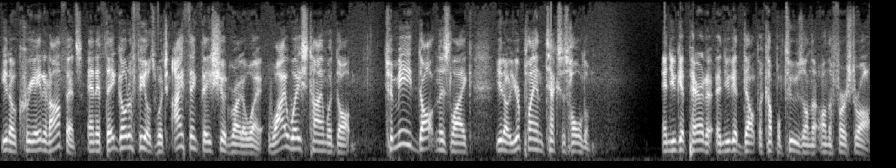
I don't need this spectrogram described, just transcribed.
you know, create an offense. And if they go to Fields, which I think they should right away, why waste time with Dalton? To me, Dalton is like, you know, you're playing Texas Hold'em and you get paired and you get dealt a couple twos on the on the first draw.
